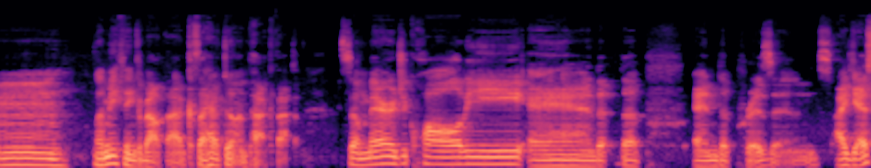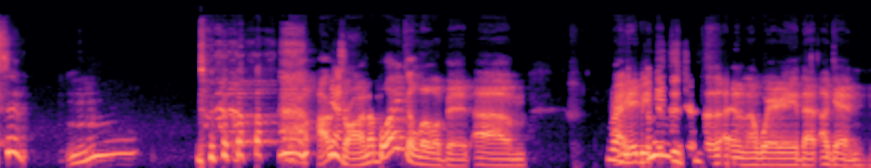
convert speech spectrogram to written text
Mm, let me think about that because i have to unpack that so marriage equality and the end of prisons i guess it mm, i'm Yeah. drawing a blank a little bit um And maybe I mean, this is just a, in a way that again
